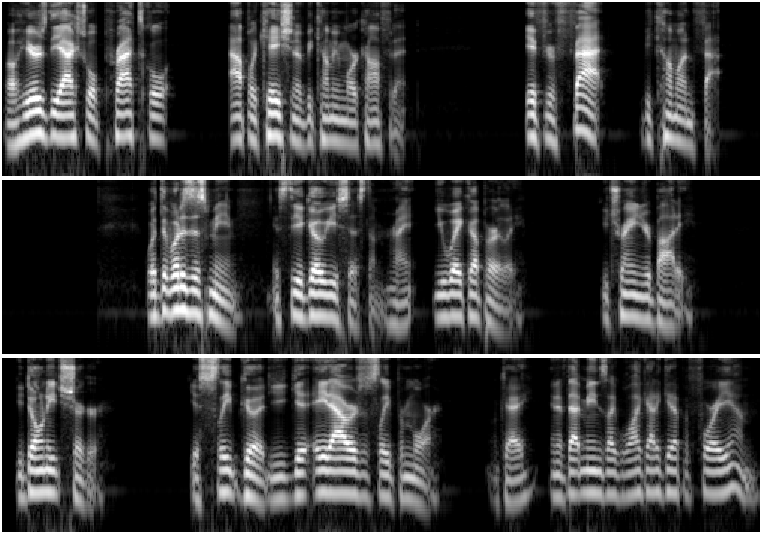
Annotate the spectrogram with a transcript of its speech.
Well, here's the actual practical application of becoming more confident. If you're fat, become unfat. What, the, what does this mean? It's the Agoge system, right? You wake up early, you train your body, you don't eat sugar, you sleep good, you get eight hours of sleep or more. Okay. And if that means like, well, I got to get up at 4 a.m.,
